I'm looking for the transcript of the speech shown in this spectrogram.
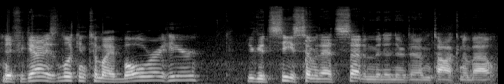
And if you guys look into my bowl right here, you could see some of that sediment in there that I'm talking about.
